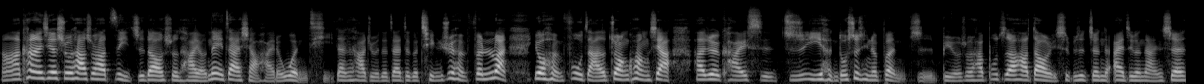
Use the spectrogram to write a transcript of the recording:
然后他看了一些书，他说他自己知道说他有内在小孩的问题，但是他觉得在这个情绪很纷乱又很复杂的状况下，他就开始质疑很多事情的本质，比如说他不知道他到底是不是真的爱这个男生，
